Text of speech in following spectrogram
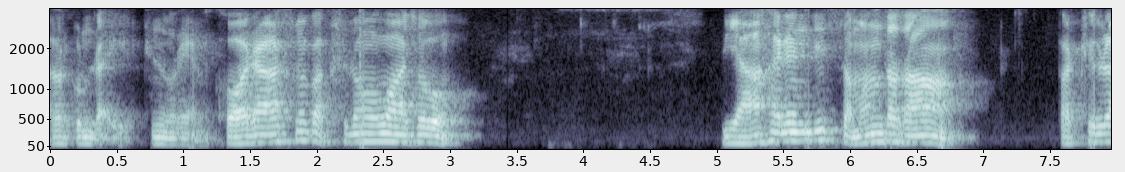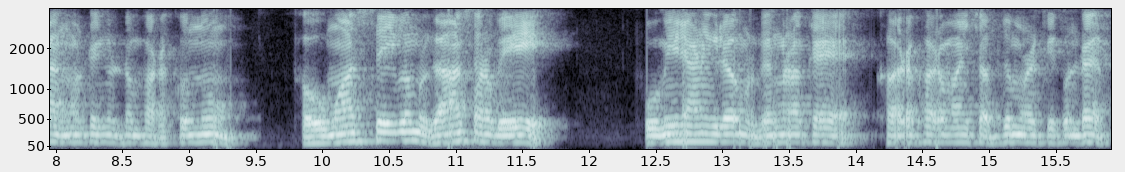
അവർക്കുണ്ടായി എന്ന് പറയാണ്. ഘോരാസ്മ പക്ഷിണോ വാചോ. വ്യാഹരന്തി സമന്തത. പക്ഷികൾ അങ്ങോട്ടും ഇങ്ങോട്ടും പറക്കുന്നു. ഭൗമാസൈവ മൃഗാസർവേ ഭൂമിയിലാണെങ്കിലോ മൃഗങ്ങളൊക്കെ ഘോരഘോരമായി ശബ്ദം മുഴക്കിക്കൊണ്ട്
